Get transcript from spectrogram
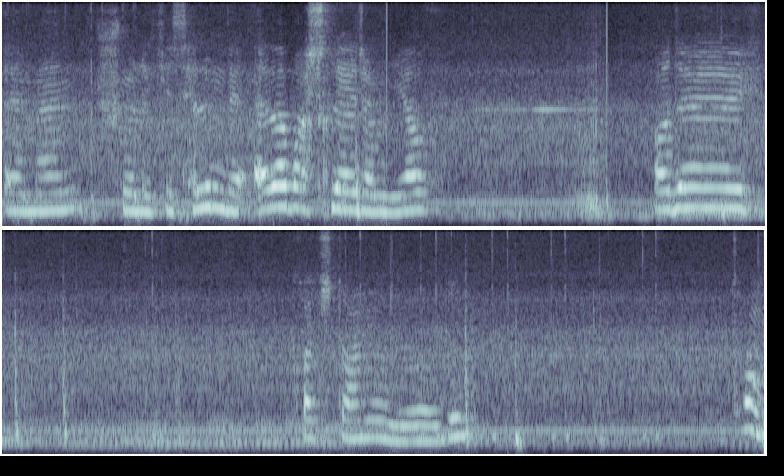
Hemen şöyle keselim de eve başlayacağım ya. Hadi. Kaç tane oluyor oldu? Tamam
